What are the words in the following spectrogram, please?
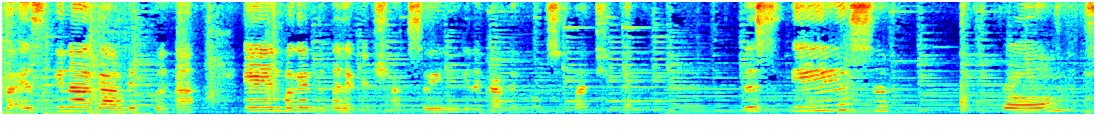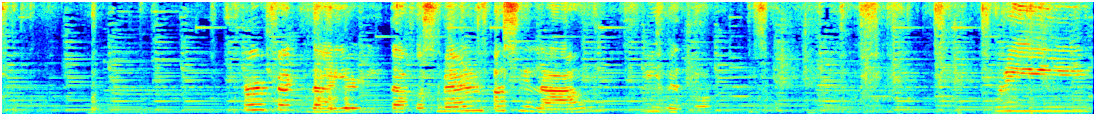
iba is ginagamit ko na. And maganda talaga siya. So, yun yung ginagamit kong sponge na. This is from Perfect Diary. Tapos, meron pa silang free nito free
